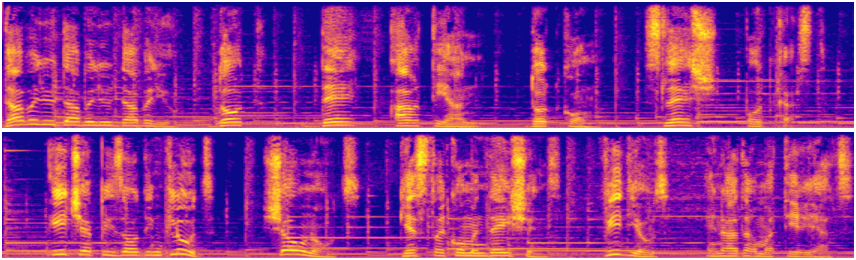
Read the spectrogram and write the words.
www.theartian.com slash podcast. Each episode includes show notes, guest recommendations, videos, and other materials.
